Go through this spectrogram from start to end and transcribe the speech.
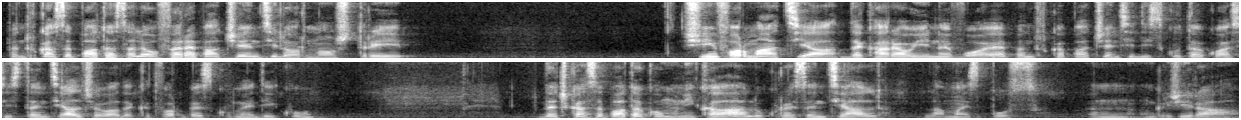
pentru ca să poată să le ofere pacienților noștri și informația de care au ei nevoie, pentru că pacienții discută cu asistenții altceva decât vorbesc cu medicul. Deci, ca să poată comunica, lucru esențial, l-am mai spus, în îngrijirea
